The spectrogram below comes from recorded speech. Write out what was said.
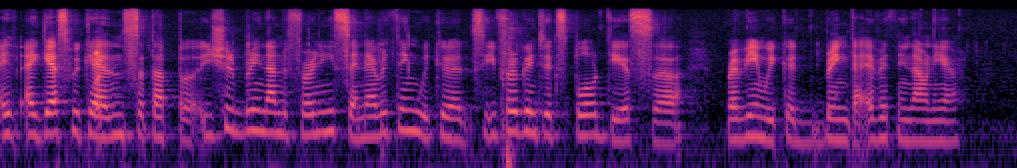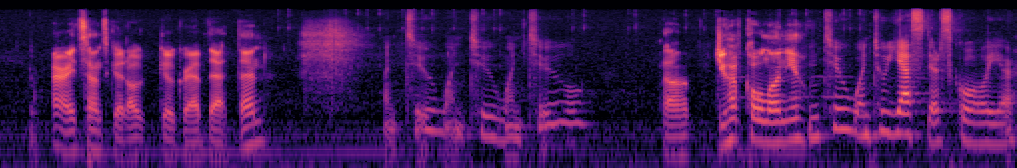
I, I guess we can set up. Uh, you should bring down the furnace and everything. We could, see if we're going to explore this uh, ravine, we could bring that everything down here. All right, sounds good. I'll go grab that then. One, two, one, two, one, two, Um, do you have coal on you? one, two, one, two. Yes, there's coal here.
